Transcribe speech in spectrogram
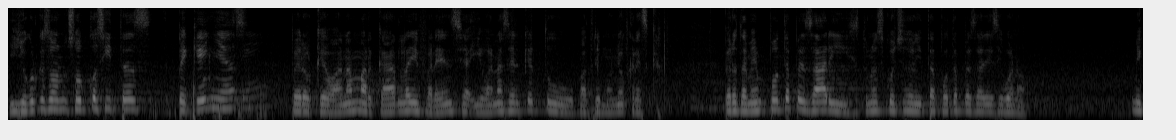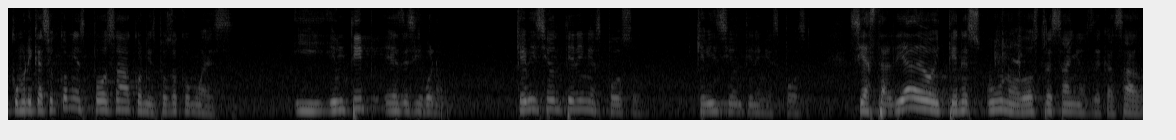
Y yo creo que son, son cositas pequeñas, pero que van a marcar la diferencia y van a hacer que tu matrimonio crezca. Pero también ponte a pensar, y si tú no escuchas ahorita, ponte a pensar y decir, bueno, mi comunicación con mi esposa, con mi esposo, ¿cómo es? Y, y un tip es decir, bueno, ¿qué visión tiene mi esposo? ¿Qué visión tiene mi esposa? Si hasta el día de hoy tienes uno, dos, tres años de casado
